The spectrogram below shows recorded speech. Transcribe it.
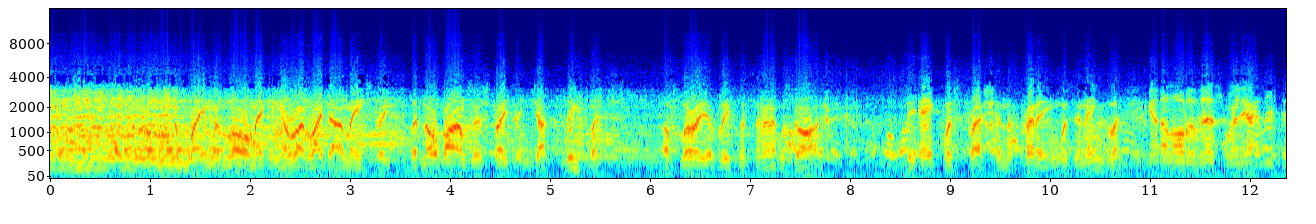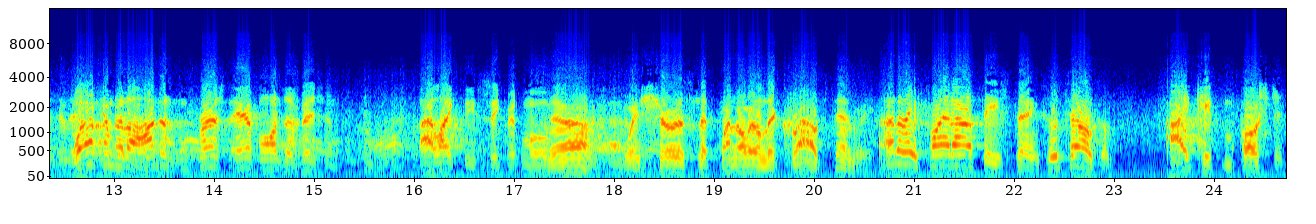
The plane was low, making a run right down Main Street. But no bombs or strafing, just leaflets. A flurry of leaflets, and then it was gone. The ink was fresh, and the printing was in English. Get a load of this, will you? Welcome to the 101st Airborne Division. I like these secret moves. Yeah, we sure slipped one over on the Krauts, didn't we? How do they find out these things? Who tells them? I keep them posted.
